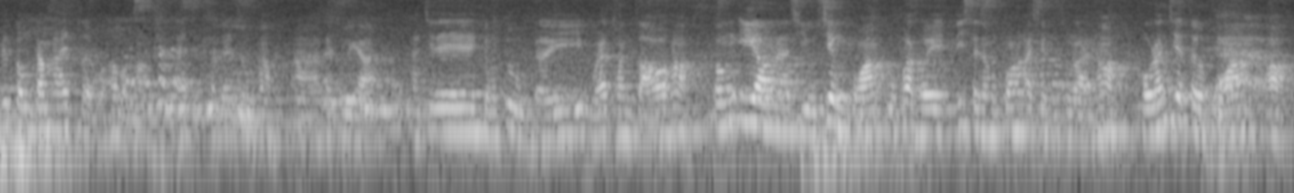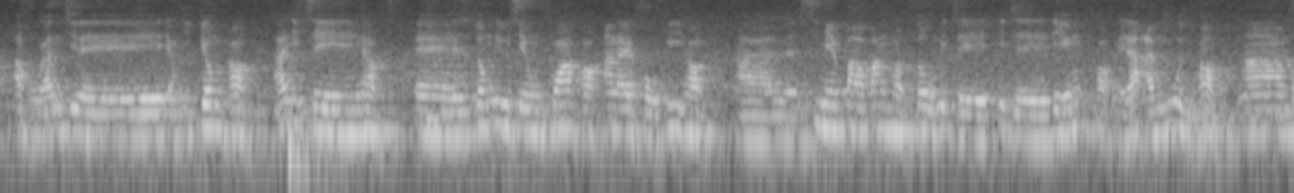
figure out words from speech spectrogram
这段感恩的树来，感恩的树离开。以后呢是有正官有发挥，你身上官也先出来哈，互咱这道官哈，啊，互咱这个杨义公哈，啊，一切哈，诶，拢有先官哈，啊来护庇哈，啊，四面八方哈，都有一个一个灵吼，会较安稳吼，啊，无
